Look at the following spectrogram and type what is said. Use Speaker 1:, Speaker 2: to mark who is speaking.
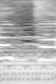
Speaker 1: was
